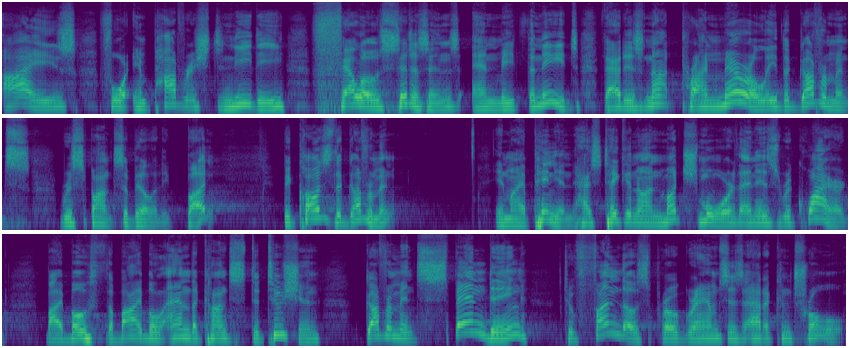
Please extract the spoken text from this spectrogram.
eyes for impoverished, needy fellow citizens and meet the needs. That is not primarily the government's responsibility. But because the government, in my opinion, has taken on much more than is required by both the Bible and the Constitution, government spending to fund those programs is out of control.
